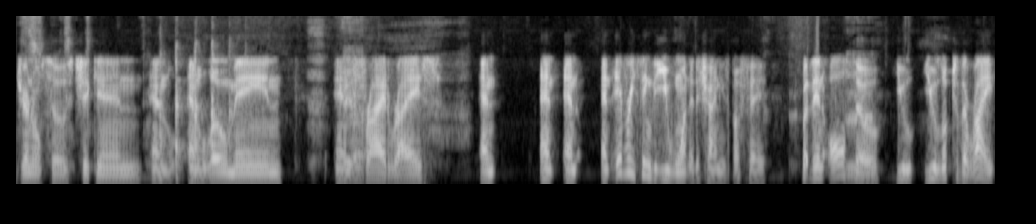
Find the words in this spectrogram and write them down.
General Tso's chicken and and lo mein and Yeah. fried rice and and and and everything that you want at a Chinese buffet. But then also mm-hmm. you you look to the right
